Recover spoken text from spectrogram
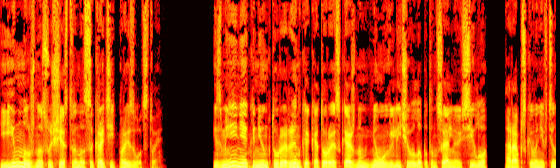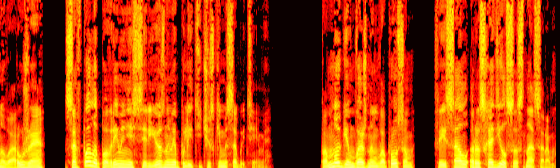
и им нужно существенно сократить производство. Изменение конъюнктуры рынка, которое с каждым днем увеличивало потенциальную силу арабского нефтяного оружия, совпало по времени с серьезными политическими событиями. По многим важным вопросам Фейсал расходился с Насаром,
